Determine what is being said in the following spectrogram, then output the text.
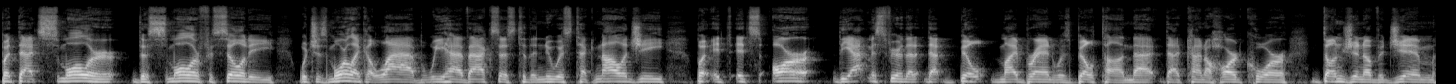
but that smaller the smaller facility which is more like a lab we have access to the newest technology but it, it's our the atmosphere that that built my brand was built on that that kind of hardcore dungeon of a gym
